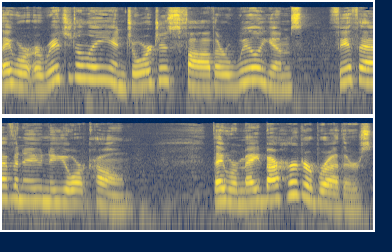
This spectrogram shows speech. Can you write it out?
They were originally in George's father William's Fifth Avenue, New York home. They were made by Herter Brothers,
